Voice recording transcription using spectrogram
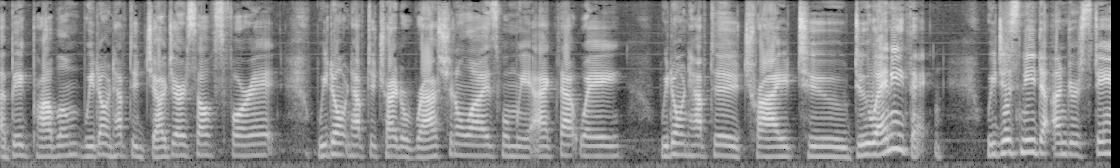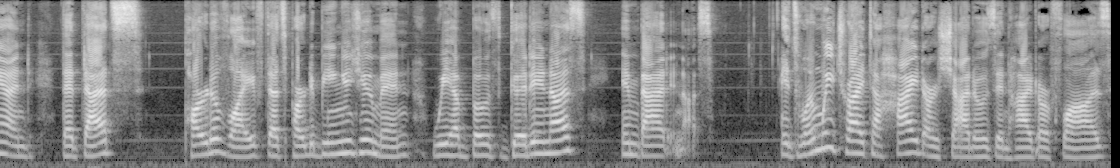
a big problem. We don't have to judge ourselves for it. We don't have to try to rationalize when we act that way. We don't have to try to do anything. We just need to understand that that's part of life, that's part of being a human. We have both good in us and bad in us. It's when we try to hide our shadows and hide our flaws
